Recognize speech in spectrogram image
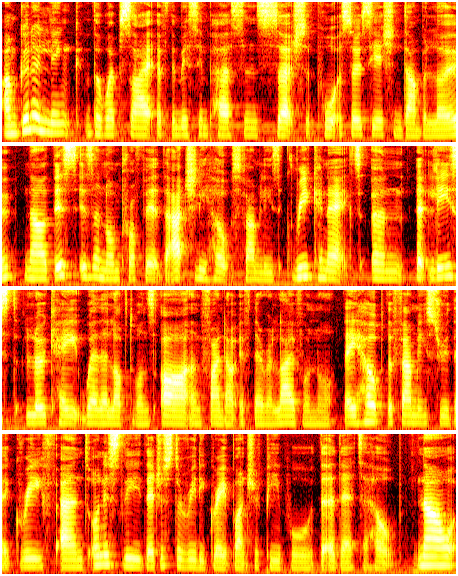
I'm going to link the website of the Missing Persons Search Support Association down below. Now, this is a non-profit that actually helps families reconnect and at least locate where their loved ones are and find out if they're alive or not. They help the families through their grief, and honestly, they're just a really great bunch of people that are there to help. Now,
